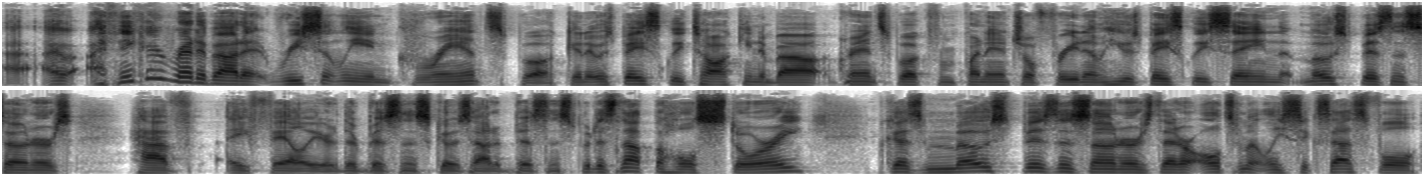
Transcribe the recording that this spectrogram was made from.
I, I, think I read about it recently in Grant's book, and it was basically talking about Grant's book from Financial Freedom. He was basically saying that most business owners have a failure, their business goes out of business, but it's not the whole story because most business owners that are ultimately successful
